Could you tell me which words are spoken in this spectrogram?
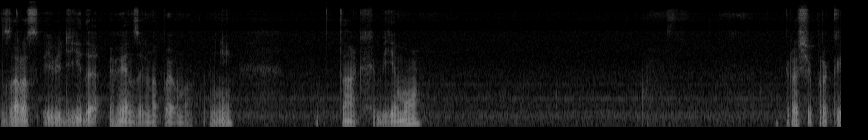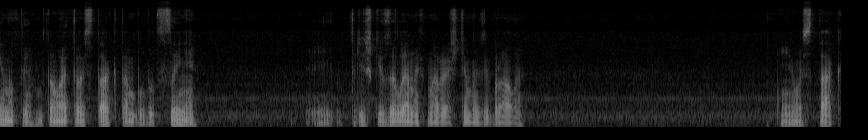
Зараз і від'їде Гензель, напевно. Ні. Так, б'ємо. Краще прокинути. Давайте ось так. Там будуть сині. І трішки зелених нарешті ми зібрали. І ось так.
